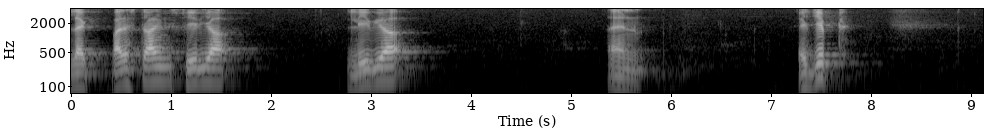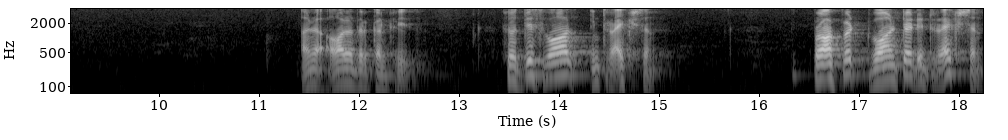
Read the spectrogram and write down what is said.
like Palestine, Syria, Libya, and Egypt, and all other countries. So this was interaction. Prophet wanted interaction.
